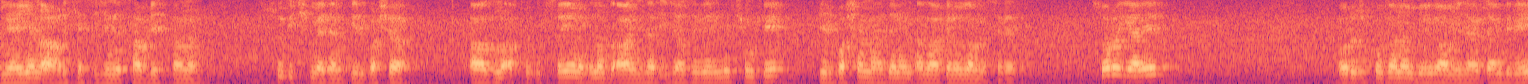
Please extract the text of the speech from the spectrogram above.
müəyyən ağrı kəsicini, tabletkanı su içmədən birbaşa ağzına atıb utsa, yəni buna da alimlər icazə verilir. Çünki birbaşa mədə ilə əlaqəli olan məsələdir. Sonra gəlir orucu pozan ən böyük amillərdən biri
